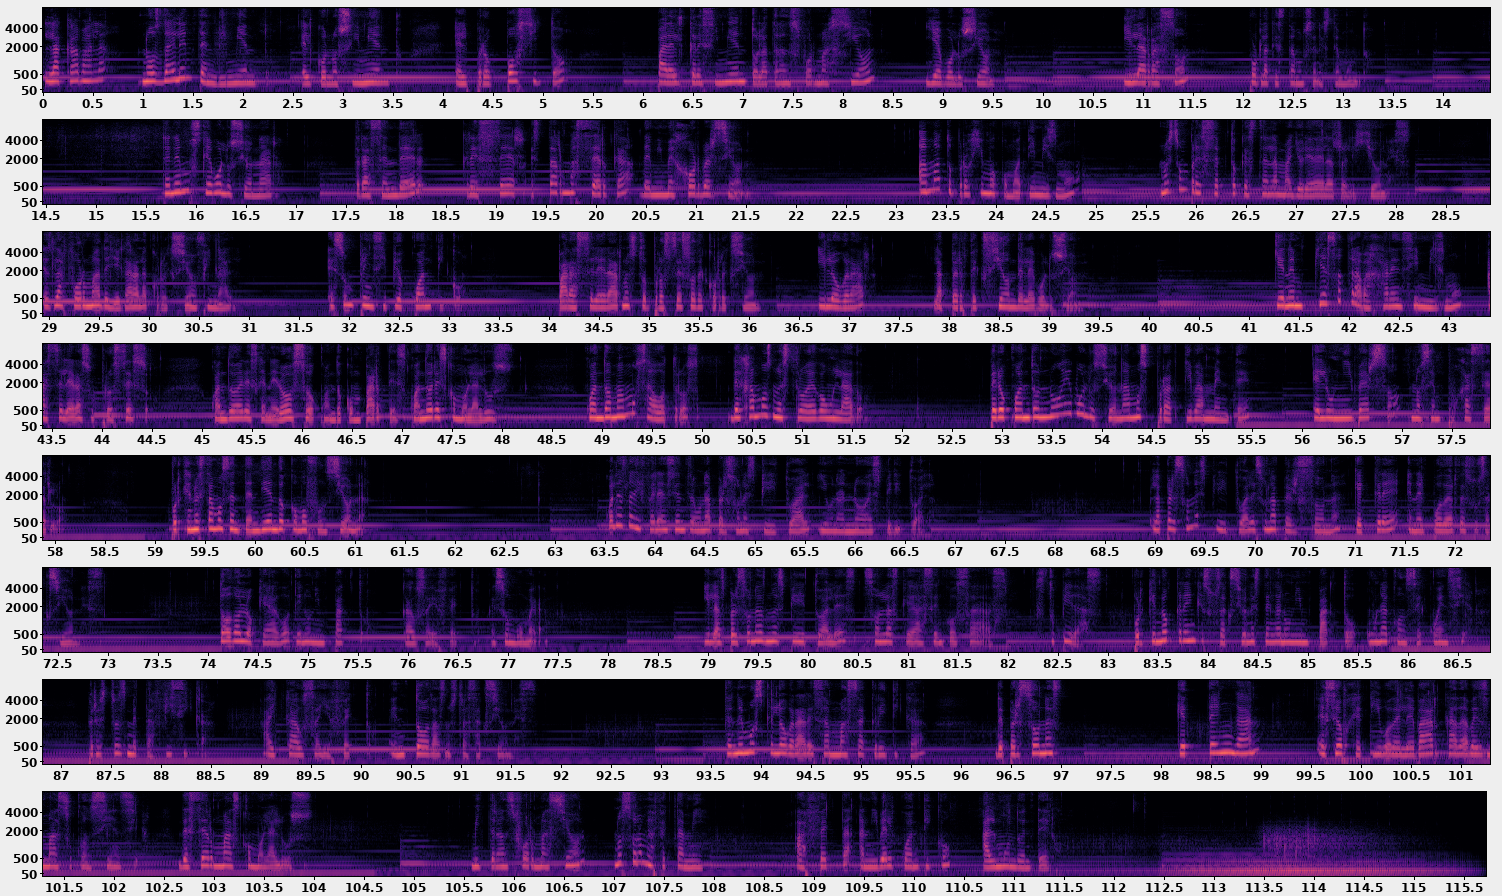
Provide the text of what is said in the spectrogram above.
La cábala nos da el entendimiento, el conocimiento, el propósito para el crecimiento, la transformación y evolución, y la razón por la que estamos en este mundo. Tenemos que evolucionar, trascender, crecer, estar más cerca de mi mejor versión. Ama a tu prójimo como a ti mismo no es un precepto que está en la mayoría de las religiones. Es la forma de llegar a la corrección final. Es un principio cuántico para acelerar nuestro proceso de corrección y lograr la perfección de la evolución. Quien empieza a trabajar en sí mismo acelera su proceso. Cuando eres generoso, cuando compartes, cuando eres como la luz. Cuando amamos a otros, dejamos nuestro ego a un lado. Pero cuando no evolucionamos proactivamente, el universo nos empuja a hacerlo, porque no estamos entendiendo cómo funciona, ¿Cuál es la diferencia entre una persona espiritual y una no espiritual? La persona espiritual es una persona que cree en el poder de sus acciones. Todo lo que hago tiene un impacto, causa y efecto, es un boomerang. Y las personas no espirituales son las que hacen cosas estúpidas, porque no creen que sus acciones tengan un impacto, una consecuencia. Pero esto es metafísica, hay causa y efecto en todas nuestras acciones tenemos que lograr esa masa crítica de personas que tengan ese objetivo de elevar cada vez más su conciencia, de ser más como la luz. Mi transformación no solo me afecta a mí, afecta a nivel cuántico al mundo entero.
